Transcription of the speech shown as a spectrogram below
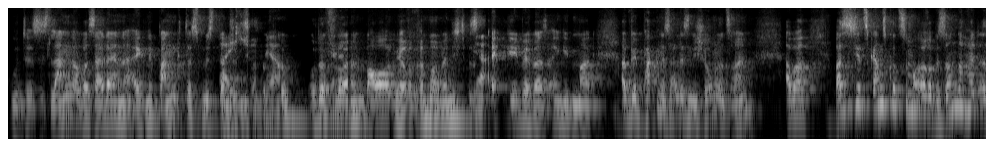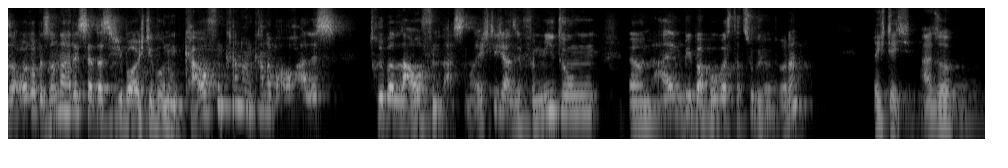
gut, das ist lang, aber sei deine eigene Bank, das müsste dann schon, ja. Oder Florian ja. Bauer, wie auch immer, wenn ich das ja. eingebe, was eingeben mag. Aber wir packen das alles in die Shownotes rein. Aber was ist jetzt ganz kurz nochmal eure Besonderheit? Also eure Besonderheit ist ja, dass ich über euch die Wohnung kaufen kann und kann aber auch alles drüber laufen lassen, richtig? Also Vermietung äh, und allen Bipapo, was dazugehört, oder? Richtig. Also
